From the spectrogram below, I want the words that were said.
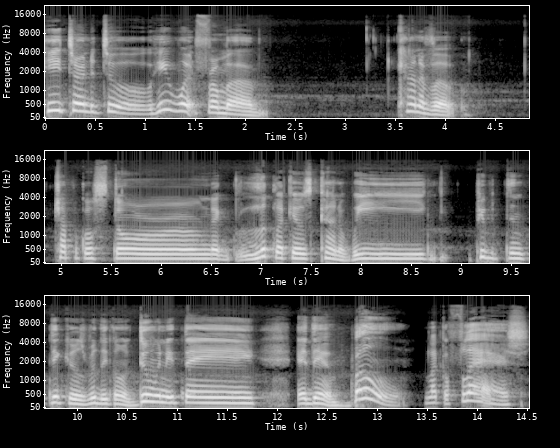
He turned into he went from a kind of a tropical storm that looked like it was kind of weak. People didn't think it was really going to do anything. And then, boom, like a flash,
